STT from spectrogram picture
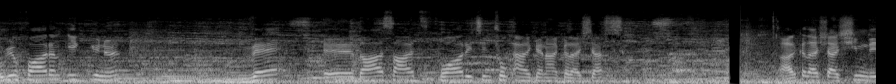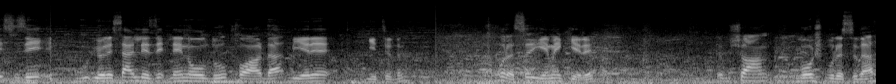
Bugün fuarın ilk günü ve e, daha saat fuar için çok erken arkadaşlar. Arkadaşlar şimdi sizi bu yöresel lezzetlerin olduğu fuarda bir yere getirdim. Burası yemek yeri. Şu an boş burası da.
